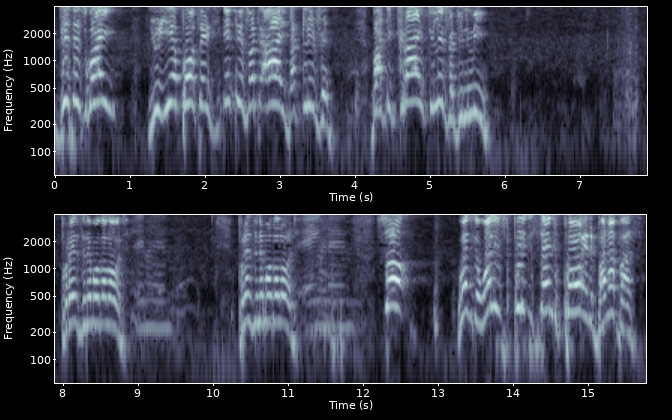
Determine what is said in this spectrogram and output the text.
This is why you hear Paul says, It is not I that liveth, but Christ liveth in me. Praise the name of the Lord. Amen. Praise the name of the Lord. Amen. So, when the Holy Spirit sent Paul and Barnabas,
